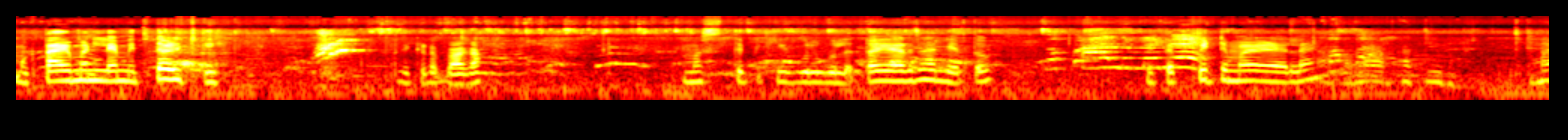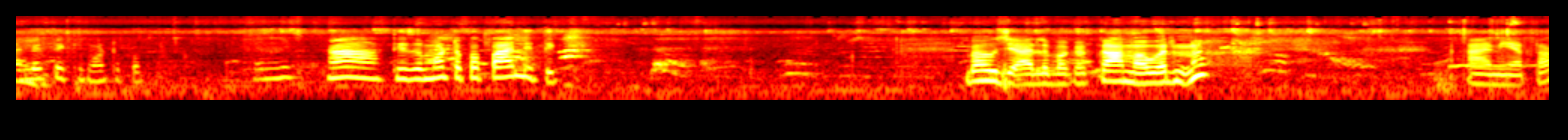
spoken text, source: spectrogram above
मग ताई म्हणल्या मी तळती. इकडं बघा. मस्तपैकी गुलगुल तयार झाले तो. इथं पीठ मळलेलं आहे. आले ते की मोठं पप्पा? हा तिचं मोठं पप्पा आले ते की. भाऊजी आलं बघा कामावरनं. आणि आता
